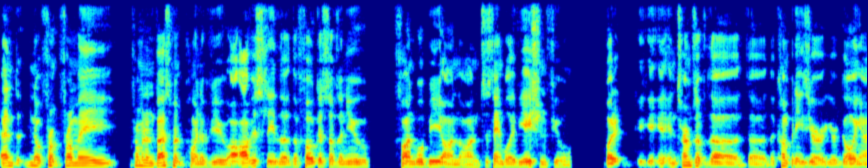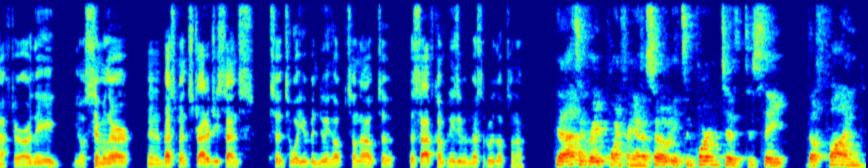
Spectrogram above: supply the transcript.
And you know, from from a from an investment point of view, obviously the the focus of the new fund will be on on sustainable aviation fuel. But in terms of the the the companies you're you're going after, are they you know similar in an investment strategy sense to, to what you've been doing up till now to the SAF companies you've invested with up till now? Yeah, that's a great point, Fernando. So it's important to, to say the fund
